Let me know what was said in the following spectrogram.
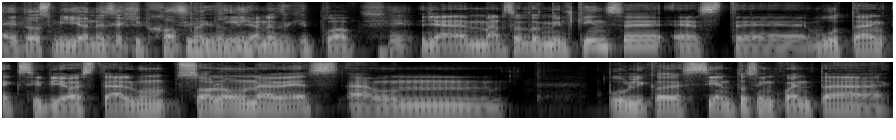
Hay dos millones de hip hop Sí, dos aquí. millones de hip hop. Sí. Ya en marzo del 2015, este Wu-Tang exhibió este álbum solo una vez a un público de 150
